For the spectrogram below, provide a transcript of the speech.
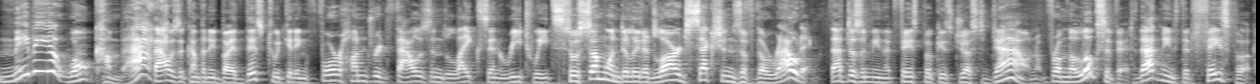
maybe it won't come back. That was accompanied by this tweet getting 400,000 likes and retweets. So someone deleted large sections of the routing. That doesn't mean that Facebook is just down. From the looks of it, that means that Facebook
